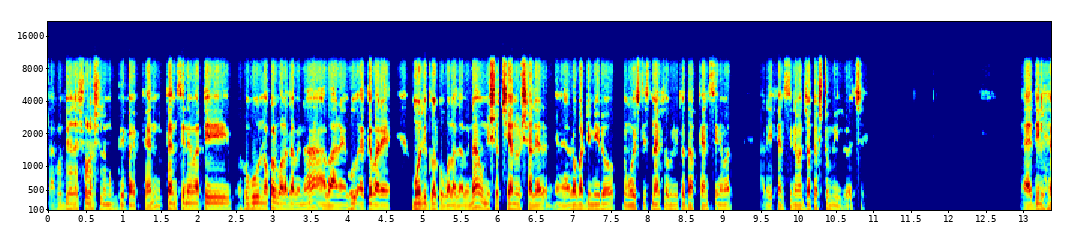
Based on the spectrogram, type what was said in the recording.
তারপর দুই হাজার ষোলো সালে মুক্তি পায় ফ্যান ফ্যান সিনেমাটি হুবু নকল বলা যাবে না, আবার একেবারে মৌলিক গল্প বলা যাবে না। উনিশশো ছিয়ানব্বই সালের রবার্ট ডিনিরো এবং ওয়েসলি অভিনীত দ্য ফ্যান সিনেমার আর এই ফ্যান সিনেমার যথেষ্ট মিল রয়েছে। দিল হে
